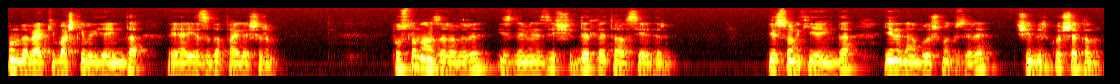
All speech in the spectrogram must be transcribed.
Onu da belki başka bir yayında veya yazıda paylaşırım. Puslu manzaraları izlemenizi şiddetle tavsiye ederim. Bir sonraki yayında yeniden buluşmak üzere. Şimdilik hoşçakalın.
